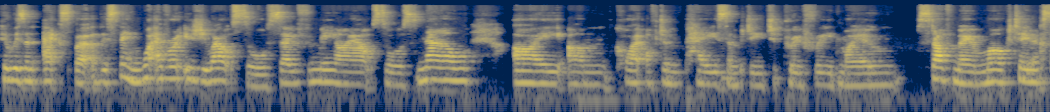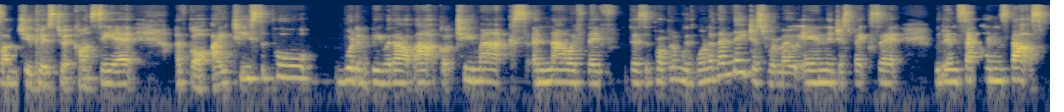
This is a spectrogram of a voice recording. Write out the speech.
who is an expert at this thing whatever it is you outsource so for me i outsource now i um, quite often pay somebody to proofread my own stuff my own marketing because yeah. i'm too close to it can't see it i've got it support wouldn't be without that i've got two macs and now if they've there's a problem with one of them they just remote in they just fix it within seconds that's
